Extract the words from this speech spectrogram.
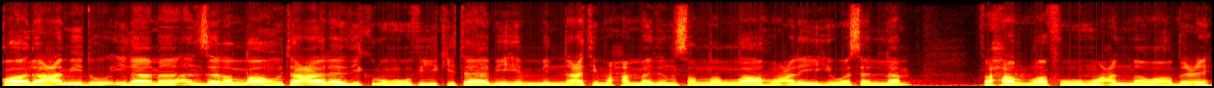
قال عمدوا إلى ما أنزل الله تعالى ذكره في كتابهم من نعت محمد صلى الله عليه وسلم. فحرفوه عن مواضعه.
